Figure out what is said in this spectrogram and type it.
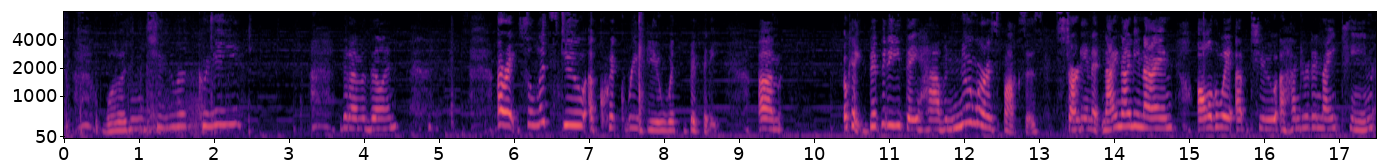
Wouldn't you agree that I'm a villain? All right, so let's do a quick review with Bibbidi. Um, okay, Bibbidi, they have numerous boxes starting at $9.99 all the way up to 119.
